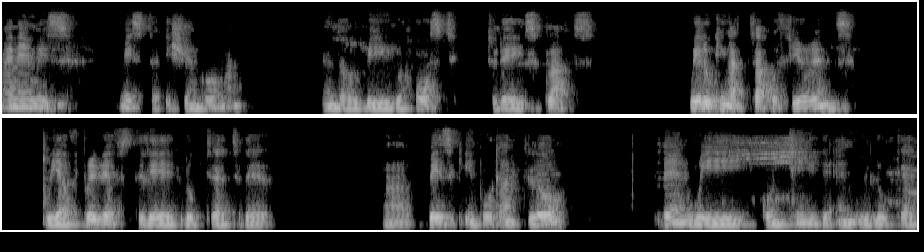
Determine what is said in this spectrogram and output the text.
My name is Mr. Ishengoma, and I'll be your host today's class. We are looking at circle theorems. We have previously looked at the uh, basic important law. Then we continued and we looked at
